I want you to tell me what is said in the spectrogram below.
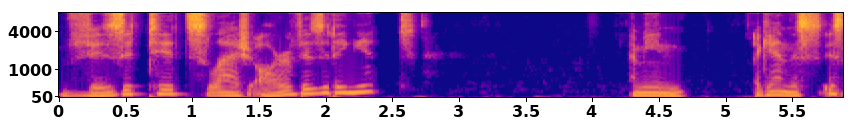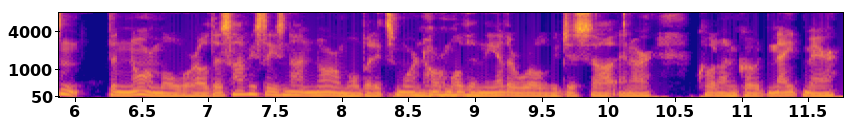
visited slash are visiting it. I mean, again, this isn't the normal world. This obviously is not normal, but it's more normal than the other world we just saw in our quote unquote nightmare.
